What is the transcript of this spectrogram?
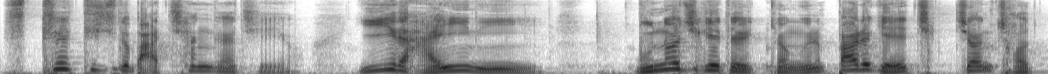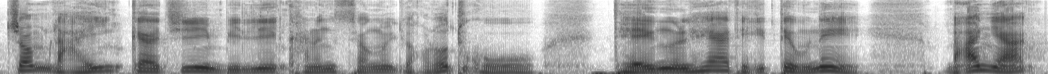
스트레티지도 마찬가지예요. 이 라인이 무너지게 될 경우에는 빠르게 직전 저점 라인까지 밀릴 가능성을 열어두고 대응을 해야 되기 때문에 만약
